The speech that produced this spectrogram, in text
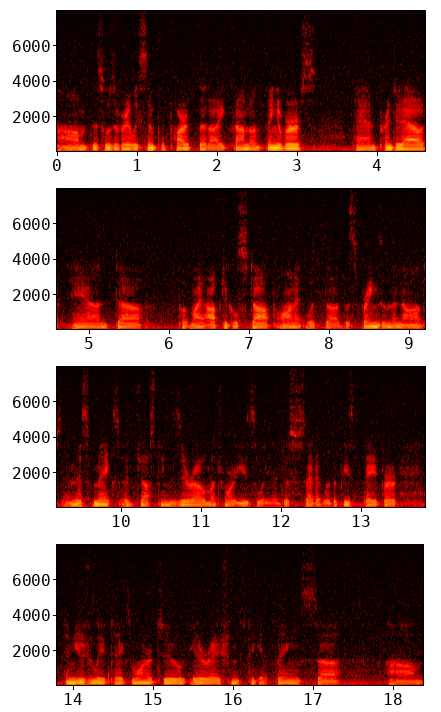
Um, this was a fairly simple part that I found on Thingiverse and printed out and uh, put my optical stop on it with uh, the springs and the knobs and this makes adjusting zero much more easily. I just set it with a piece of paper and usually it takes one or two iterations to get things uh, um,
